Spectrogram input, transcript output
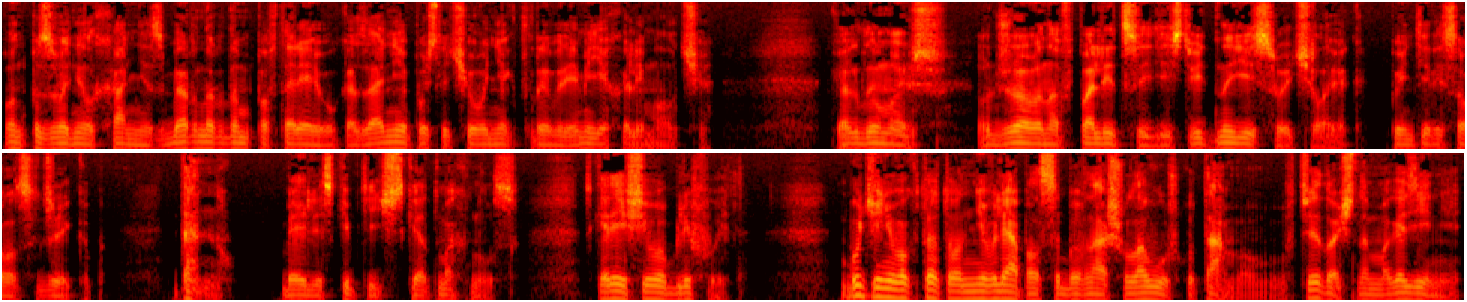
Он позвонил Ханне с Бернардом, повторяя указания, после чего некоторое время ехали молча. — Как думаешь, у Джована в полиции действительно есть свой человек? — поинтересовался Джейкоб. — Да ну! — Бейли скептически отмахнулся. — Скорее всего, блефует. — Будь у него кто-то, он не вляпался бы в нашу ловушку там, в цветочном магазине.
